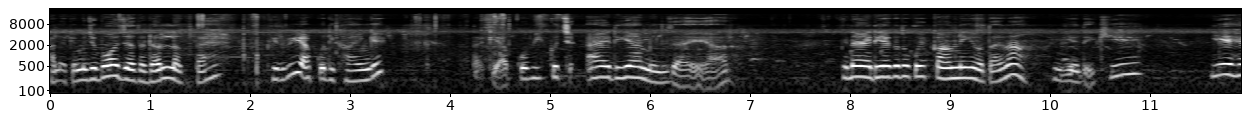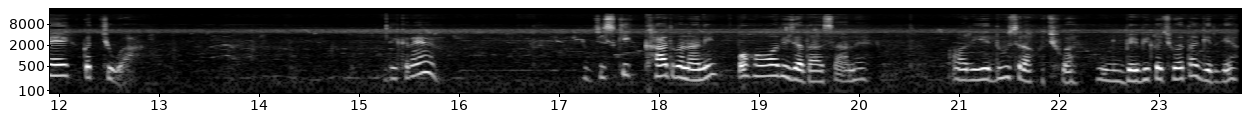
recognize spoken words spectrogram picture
हालाँकि मुझे बहुत ज़्यादा डर लगता है, फिर भी आपको दिखाएँगे ताकि आपको भी कुछ आइडिया मिल जाए यार। बिना आइडिया के तो कोई काम नहीं होता है ना। ये देखिए, ये है कचुआ दिख रहे हैं? जिसकी खाद बनानी बहुत ही ज़्यादा आसान है। और ये दूसरा कछुआ बेबी कछुआ था, गिर गया।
